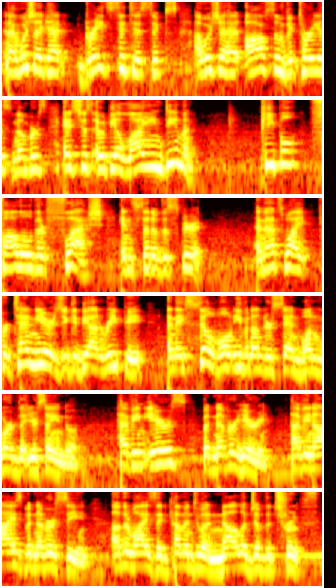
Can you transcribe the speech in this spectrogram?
And I wish I had great statistics. I wish I had awesome victorious numbers. It's just, it would be a lying demon. People follow their flesh instead of the spirit. And that's why for 10 years you could be on repeat and they still won't even understand one word that you're saying to them. Having ears but never hearing, having eyes but never seeing. Otherwise, they'd come into a knowledge of the truth,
